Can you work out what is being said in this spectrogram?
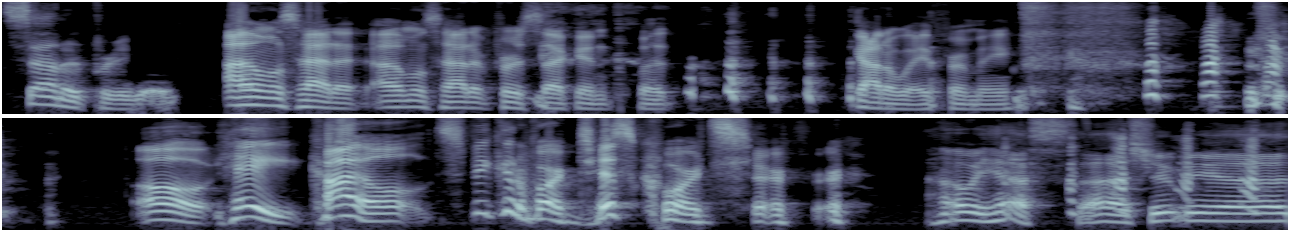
Sounded pretty good. i almost had it i almost had it for a second but got away from me oh hey kyle speaking of our discord server Oh yes, uh, shoot me a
